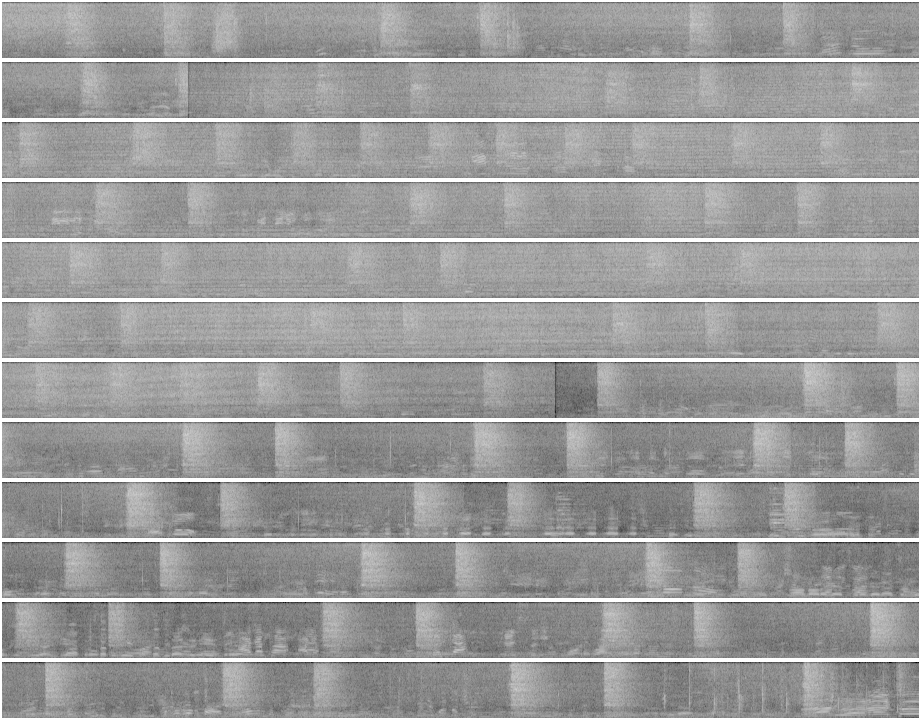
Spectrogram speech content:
No, no ragazzi, ragazzi, per cortesia, indietro. State dietro, state dietro. State dietro. Agafa, agafa. Guarda, questo c'è fuori, guarda. Fai pure, fai pure. Ma cosa fai? Guarda quello. Vedi quanto c'è. ¡Alto!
